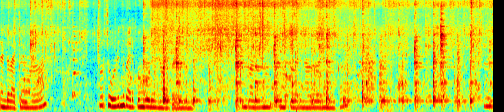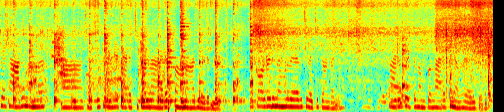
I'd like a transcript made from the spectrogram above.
രണ്ട് വറ്റൽമുളക് കുറച്ച് ഉഴുന്ന് പരിപ്പും കൂടി ഇതിനോടൊപ്പം ഇടുന്നുണ്ട് നമുക്കതൊന്ന് മൂത്ത് വരുന്ന അതുവരെ നോക്കാം. അതിനുശേഷം ആദ്യം നമ്മൾ ചക്കയ്ക്ക് വേണ്ടിയിട്ട് അരച്ചിട്ടുള്ള അരപ്പാണ് ആദ്യം ഇടുന്നത്. ചക്ക ഓൾറെഡി നമ്മൾ വേവിച്ച് വെച്ചിട്ടുണ്ടല്ലോ. അരപ്പിട്ട് നമുക്കൊന്ന് അരപ്പിനൊന്ന് വേവിച്ചെടുക്കാം.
